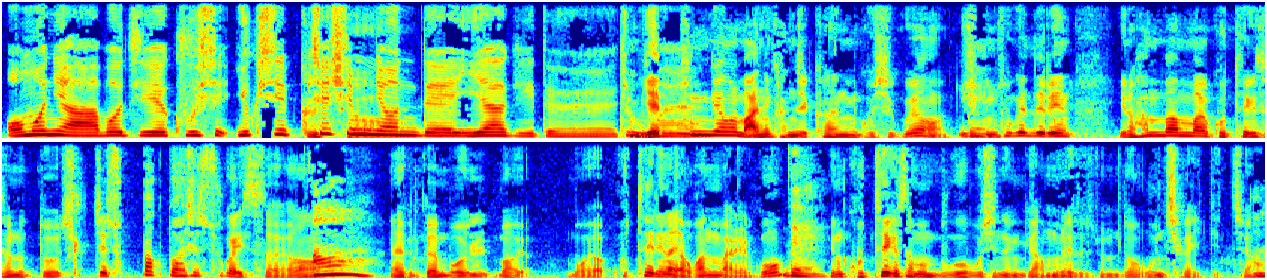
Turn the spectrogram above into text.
어머니 아버지의 90, 60, 그렇죠. 70년대 이야기들 좀 정말 옛 풍경을 많이 간직한 곳이고요. 지금 네. 소개드린 이런 한반마을 고택에서는 또 실제 숙박도 하실 수가 있어요. 아, 네, 그러니까 뭐, 일- 뭐, 뭐 호텔이나 여관 말고 네. 이런 고택에서 한번 묵어보시는 게 아무래도 좀 더 운치가 있겠죠. 어,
